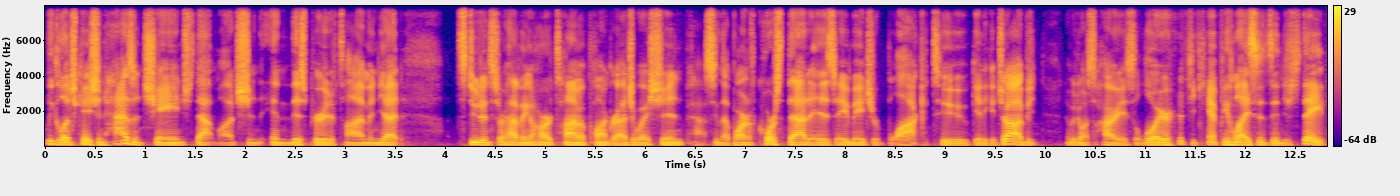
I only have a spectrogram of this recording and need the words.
legal education hasn't changed that much in, in this period of time, and yet students are having a hard time upon graduation passing that bar. And of course, that is a major block to getting a job. Nobody wants to hire you as a lawyer if you can't be licensed in your state.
